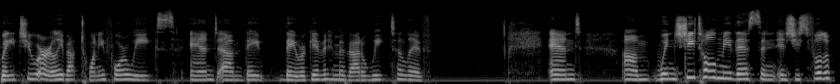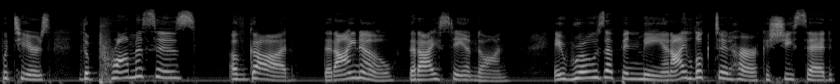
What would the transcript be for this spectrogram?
way too early, about 24 weeks, and um, they they were giving him about a week to live. And um, when she told me this, and, and she's filled up with tears, the promises of God that I know, that I stand on, it rose up in me and i looked at her because she said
